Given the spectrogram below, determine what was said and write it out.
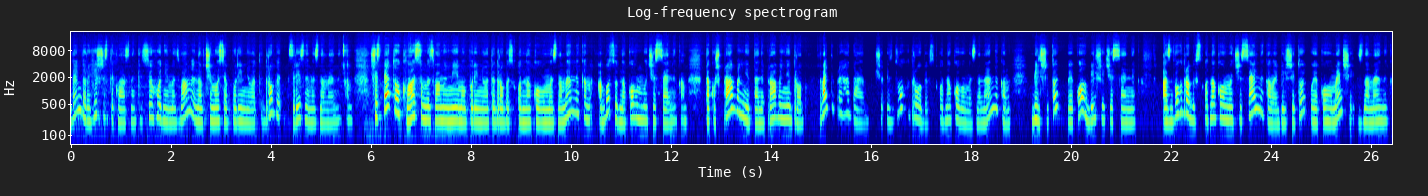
день, дорогі шестикласники! Сьогодні ми з вами навчимося порівнювати дроби з різними знаменниками. Ще з 5 класу ми з вами вміємо порівнювати дроби з однаковими знаменниками або з однаковими чисельниками, також правильні та неправильні дроби. Давайте пригадаємо, що із двох дробів з однаковими знаменниками більший той, у якого більший чисельник, а з двох дробів з однаковими чисельниками більший той, у якого менший знаменник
